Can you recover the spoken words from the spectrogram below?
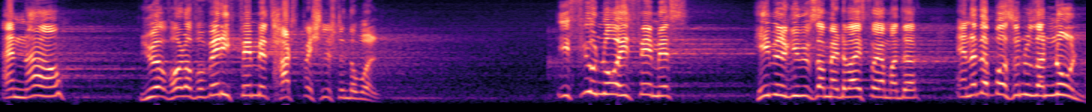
And now, you have heard of a very famous heart specialist in the world. If you know he's famous, he will give you some advice for your mother. Another person who's unknown,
